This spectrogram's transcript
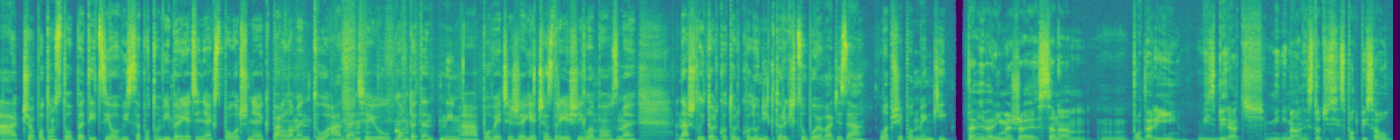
A čo potom s tou petíciou? Vy sa potom vyberiete nejak spoločne k parlamentu a dáte ju kompetentným a poviete, že je čas riešiť, lebo sme našli toľko, toľko ľudí, ktorí chcú bojovať za lepšie podmienky. Pevne veríme, že sa nám mm, podarí vyzbierať minimálne 100 tisíc podpisov.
